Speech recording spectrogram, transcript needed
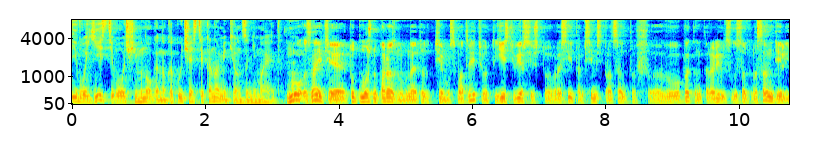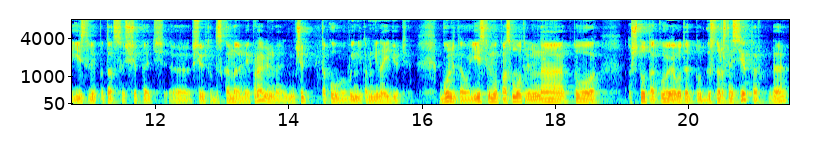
его есть, его очень много, но какую часть экономики он занимает? Ну, знаете, тут можно по-разному на эту тему смотреть. Вот есть версии, что в России там 70% э, ВВП контролируется государством. На самом деле, если пытаться считать э, все это досконально и правильно, ничего такого вы не, там не найдете. Более того, если мы посмотрим на то, что такое вот этот вот государственный сектор, да,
